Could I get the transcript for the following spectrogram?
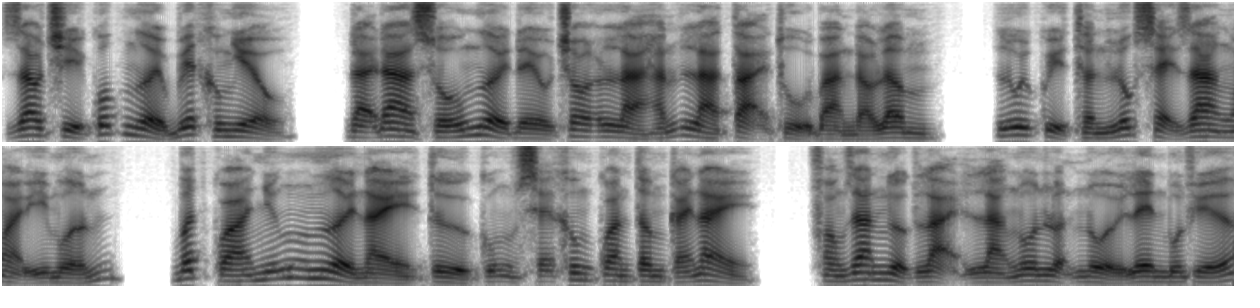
giao chỉ quốc người biết không nhiều, đại đa số người đều cho là hắn là tại thủ bàn đào lâm, lui quỷ thần lúc xảy ra ngoài ý muốn, bất quá những người này từ cũng sẽ không quan tâm cái này, phòng gian ngược lại là ngôn luận nổi lên bốn phía,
